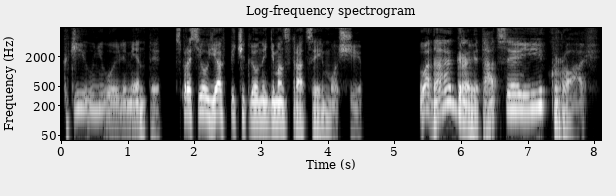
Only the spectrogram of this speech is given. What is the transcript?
«Какие у него элементы?» — спросил я, впечатленный демонстрацией мощи. «Вода, гравитация и кровь»,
